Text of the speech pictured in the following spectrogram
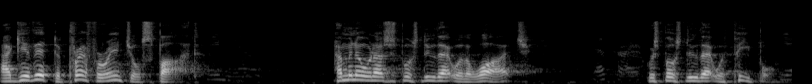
I give it the preferential spot. How many know we're not supposed to do that with a watch? That's right. We're supposed to do that with people. Yeah.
